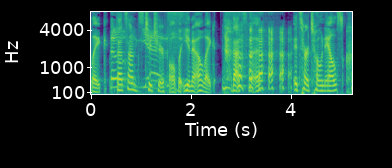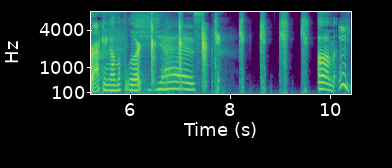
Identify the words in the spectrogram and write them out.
Like that Oh, sounds too cheerful, but you know, like that's the it's her toenails cracking on the floor. yes. Um, Mm.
